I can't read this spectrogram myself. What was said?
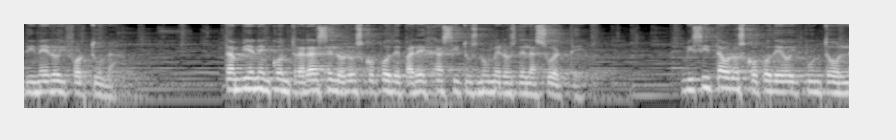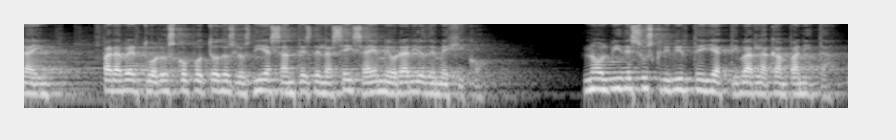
dinero y fortuna. También encontrarás el horóscopo de parejas y tus números de la suerte. Visita horóscopodehoy.online para ver tu horóscopo todos los días antes de las 6 am horario de México. No olvides suscribirte y activar la campanita.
